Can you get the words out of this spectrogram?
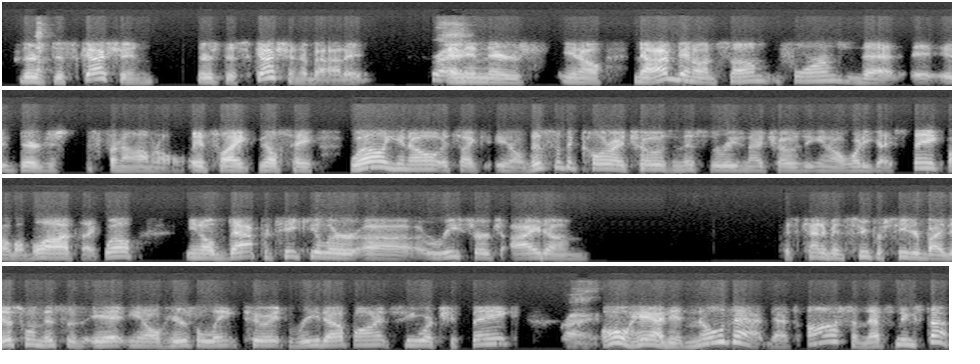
there's discussion. There's discussion about it, Right. And then there's, you know, now I've been on some forums that it, it, they're just phenomenal. It's like they'll say, well, you know, it's like, you know, this is the color I chose and this is the reason I chose it. You know, what do you guys think? Blah, blah, blah. It's like, well, you know, that particular uh, research item has kind of been superseded by this one. This is it. You know, here's a link to it. Read up on it, see what you think. Right. Oh, hey, I didn't know that. That's awesome. That's new stuff.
